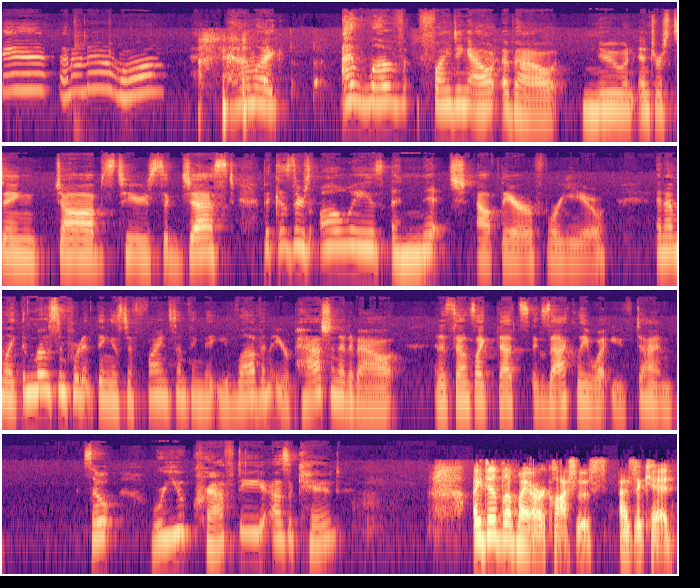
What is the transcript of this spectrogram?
eh, I don't know, mom. And I'm like, I love finding out about new and interesting jobs to suggest because there's always a niche out there for you. And I'm like, the most important thing is to find something that you love and that you're passionate about. And it sounds like that's exactly what you've done. So, were you crafty as a kid? I did love my art classes as a kid.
